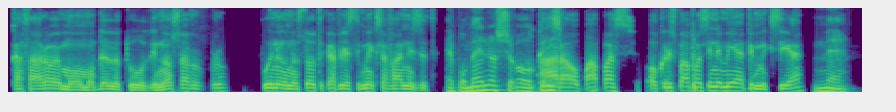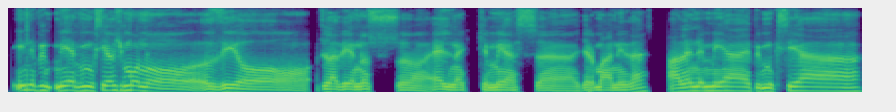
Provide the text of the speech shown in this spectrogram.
καθαρό αιμο μοντέλο του δεινόσαυρου που είναι γνωστό ότι κάποια στιγμή εξαφανίζεται. Επομένως ο Κρίς... Άρα ο Πάπας, ο Κρίς Πάπας είναι μια επιμειξία Ναι, είναι επι- μια επιμειξία όχι μόνο δύο, δηλαδή ενός ε, Έλληνα και μιας ε, Γερμανίδας, αλλά είναι μια επιμειξία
